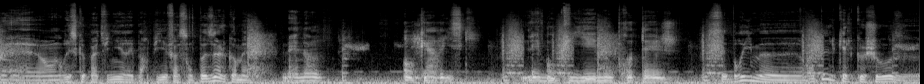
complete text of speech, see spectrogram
Mais on ne risque pas de finir éparpillé façon puzzle quand même. Mais non, aucun risque. Les boucliers nous protègent. Ces bruits me rappellent quelque chose. euh,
